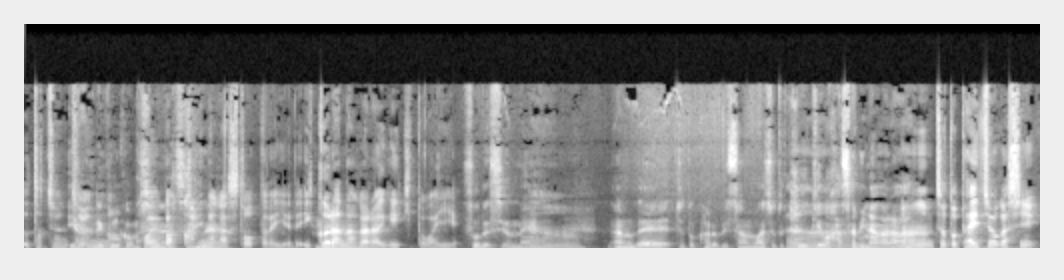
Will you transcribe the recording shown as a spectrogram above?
ーっとチュンチ病んでくるかュンの声ばっかり流しとったら家でいくらながら劇とはいえ、そうですよね、うん。なのでちょっとカルビさんはちょっと休憩を挟みながら、うん、ちょっと体調がし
